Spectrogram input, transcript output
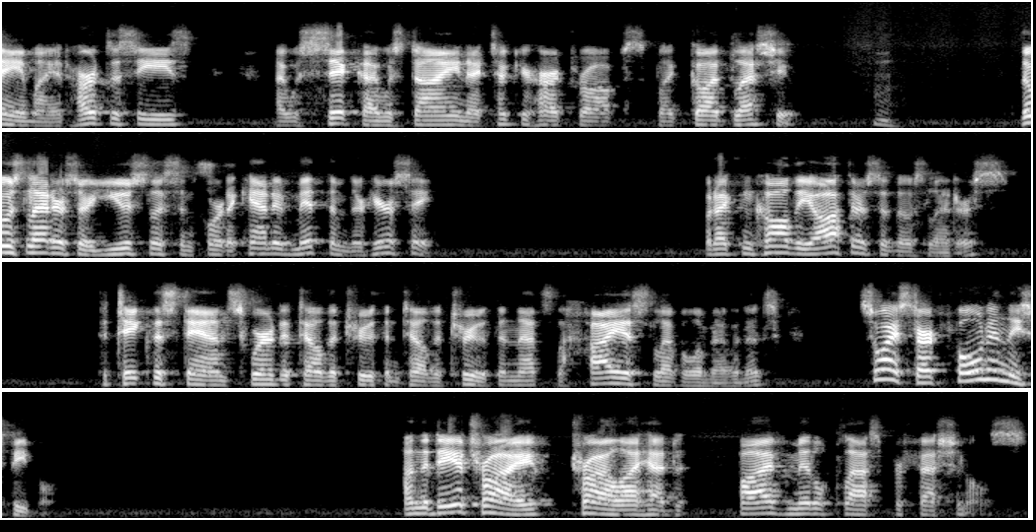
same. I had heart disease. I was sick. I was dying. I took your heart drops. Like God bless you. Hmm. Those letters are useless in court. I can't admit them. They're hearsay. But I can call the authors of those letters to take the stand, swear to tell the truth and tell the truth. And that's the highest level of evidence. So I start phoning these people. On the day of try, trial, I had five middle class professionals.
